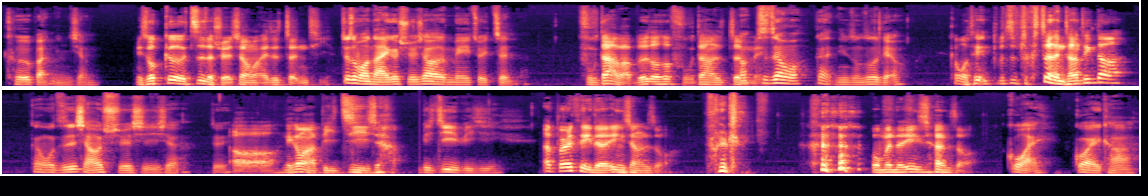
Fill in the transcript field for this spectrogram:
刻板印象？你说各自的学校吗？还是整体？就什么哪一个学校的妹最正？福大吧，不是都说福大是正妹、啊？是这样吗？看你们怎么这么聊？看我听，不是这很常听到啊。但我只是想要学习一下，对哦，你干嘛笔记一下？笔 记笔记。那 Berkeley 的印象是什么？Berkeley，我们的印象是什么？怪怪咖。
